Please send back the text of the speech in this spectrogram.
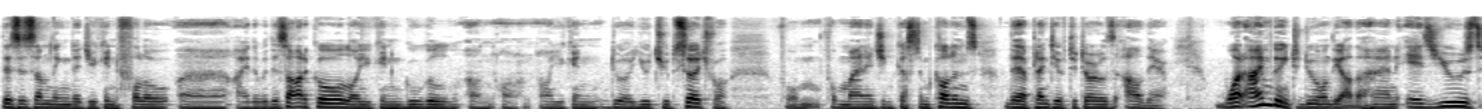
This is something that you can follow uh, either with this article or you can Google on, on or you can do a YouTube search for for for managing custom columns. There are plenty of tutorials out there. What I'm going to do on the other hand is use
